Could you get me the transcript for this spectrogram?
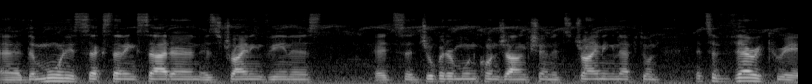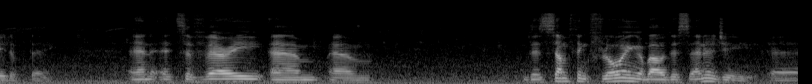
Uh, the moon is sextiling Saturn, is trining Venus. It's a Jupiter-Moon conjunction. It's trining Neptune. It's a very creative day. And it's a very um, um, there's something flowing about this energy uh,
